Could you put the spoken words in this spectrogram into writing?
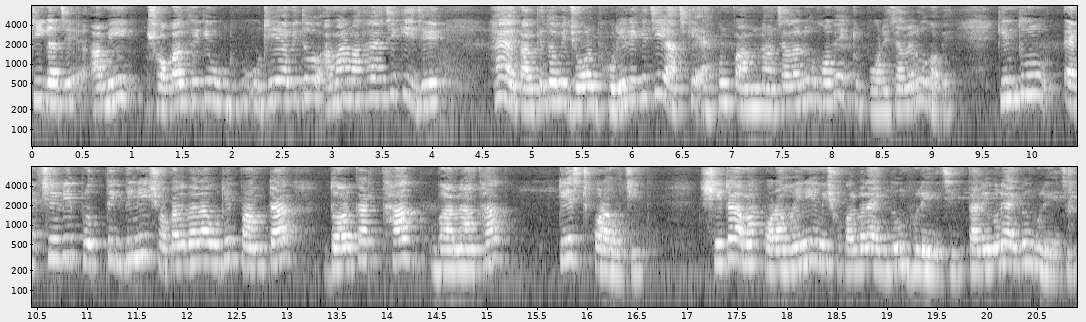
ঠিক আছে, আমি সকাল থেকে উঠ- আমি তো, আমার মাথায় আছে কি যে হ্যাঁ কালকে তো আমি জল ভরে রেখেছি, আজকে এখন পাম্প না চালালেও হবে, একটু পরে চালালেও হবে। কিন্তু অ্যাকচুয়ালি প্রত্যেক দিনই সকালবেলা উঠে পাম্পটা দরকার থাক বা না থাক টেস্ট করা উচিত। সেটা আমার করা হয়নি, আমি সকালবেলা একদম ভুলে গেছি, তারে বলে একদম ভুলে গেছি।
